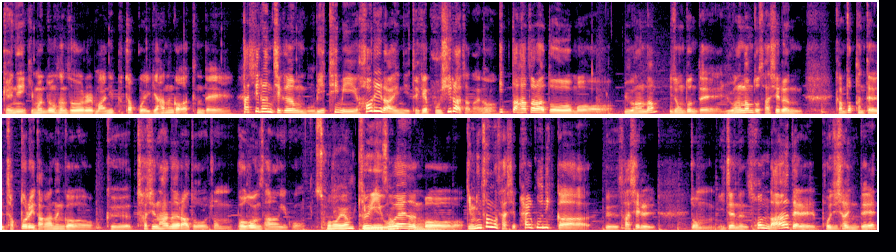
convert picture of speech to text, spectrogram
괜히 김원중 선수를 많이 붙잡고 얘기하는 것 같은데 사실은 지금 우리 팀이 허리 라인이 되게 부실하잖아요. 있다 하더라도 뭐 유강남 이 정도인데 유강남도 사실은 감독한테 잡돌이 당하는 거 그 처신하느라도 좀 버거운 상황이고 손호영, 그 김민성? 이후에는 어. 뭐 김민성은 사실 8구니까 그 사실 좀 이제는 손 놔야 될 포지션인데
